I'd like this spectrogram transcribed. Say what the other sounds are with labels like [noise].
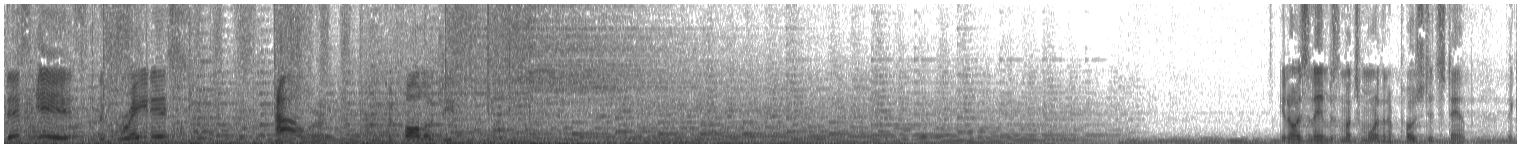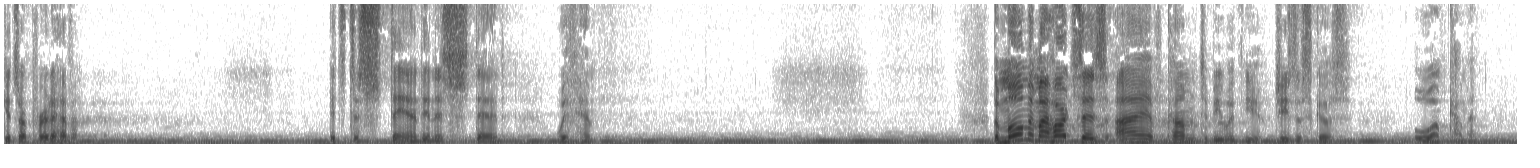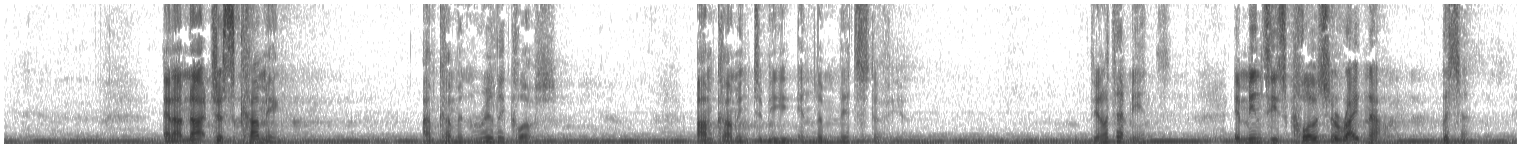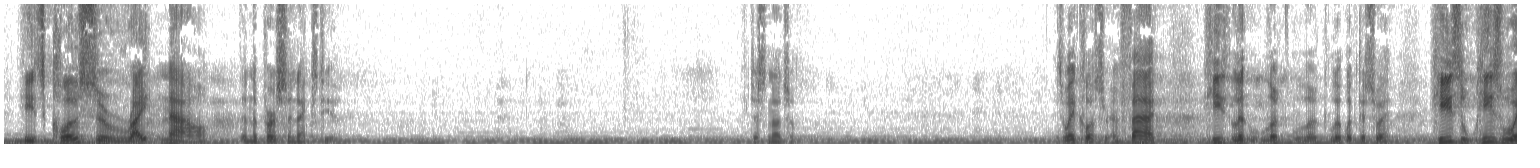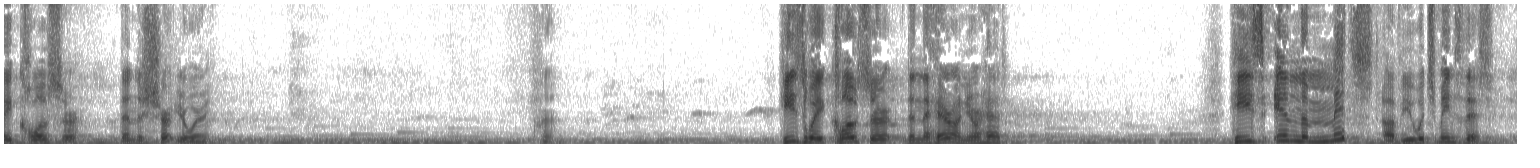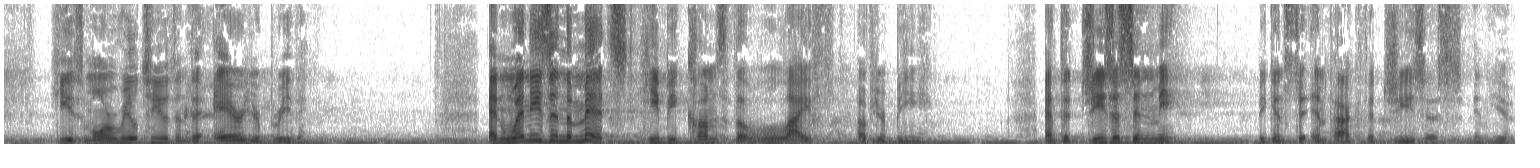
This is the greatest hour to follow Jesus. You know, his name is much more than a postage stamp that gets our prayer to heaven. It's to stand in his stead with him. The moment my heart says, I have come to be with you, Jesus goes, Oh, I'm coming. And I'm not just coming, I'm coming really close. I'm coming to be in the midst of you. Do you know what that means? It means he's closer right now. Listen, he's closer right now than the person next to you. Just nudge him. He's way closer. In fact, he's look look look look, this way. He's he's way closer than the shirt you're wearing. [laughs] he's way closer than the hair on your head. He's in the midst of you, which means this He is more real to you than the air you're breathing. And when He's in the midst, He becomes the life of your being. And the Jesus in me begins to impact the Jesus in you.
